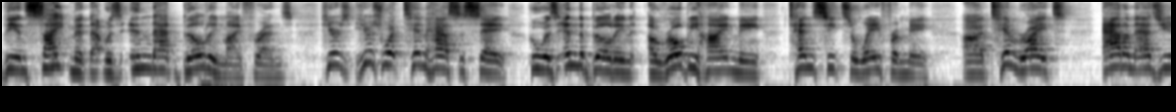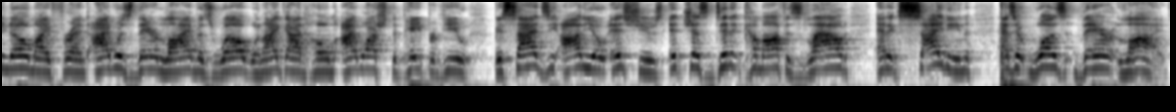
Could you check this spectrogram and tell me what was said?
the incitement that was in that building, my friends. Here's here's what Tim has to say, who was in the building, a row behind me, 10 seats away from me. Uh, Tim writes, Adam, as you know, my friend, I was there live as well. When I got home, I watched the pay per view. Besides the audio issues, it just didn't come off as loud and exciting as it was there live.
